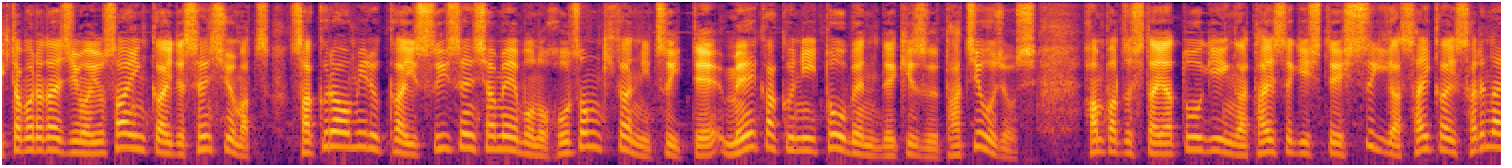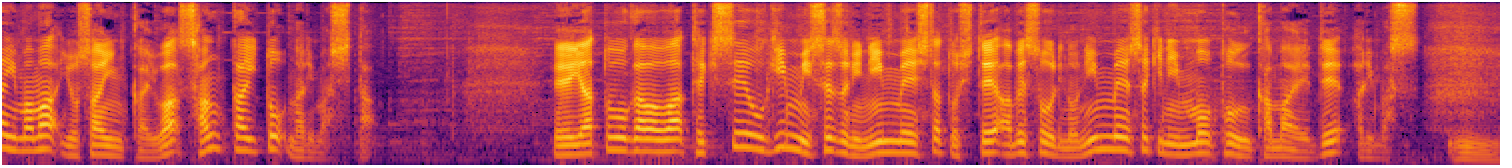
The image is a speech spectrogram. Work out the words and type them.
北村大臣は予算委員会で先週末桜を見る会推薦者名簿の保存期間について明確に答弁できず立ち往生し反発した野党議員が退席して質疑が再開されないまま予算委員会は3回となりました。野党側は適正を吟味せずに任命したとして安倍総理の任命責任も問う構えであります。うん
